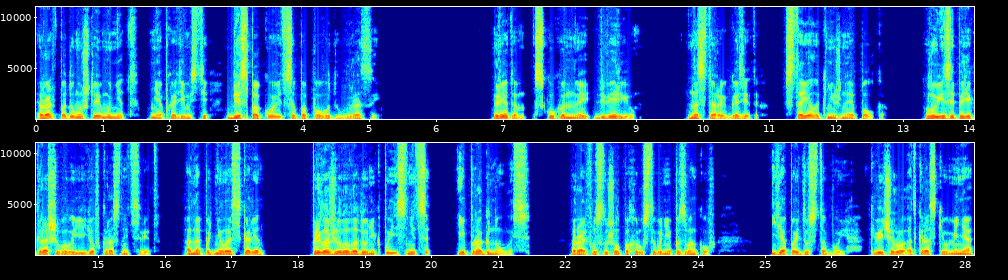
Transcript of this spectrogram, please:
Ральф подумал, что ему нет необходимости беспокоиться по поводу грозы. Рядом с кухонной дверью на старых газетах стояла книжная полка. Луиза перекрашивала ее в красный цвет. Она поднялась с колен, приложила ладони к пояснице и прогнулась. Ральф услышал похрустывание позвонков. «Я пойду с тобой. К вечеру от краски у меня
